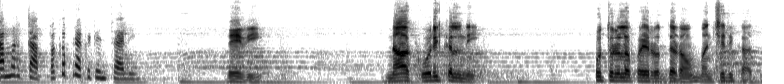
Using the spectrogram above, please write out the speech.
తమరు తప్పక ప్రకటించాలి. దేవి నా కోరికల్ని పుత్రులపై రుద్దడం మంచిది కాదు.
